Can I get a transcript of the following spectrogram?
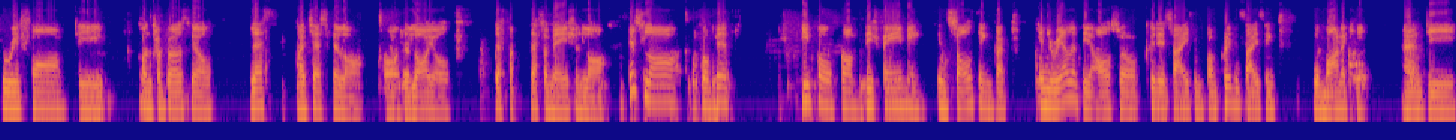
to reform the controversial less majeste law or the loyal def defamation law. This law forbids people from defaming insulting, but in reality also criticizing from criticizing the monarchy. And the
